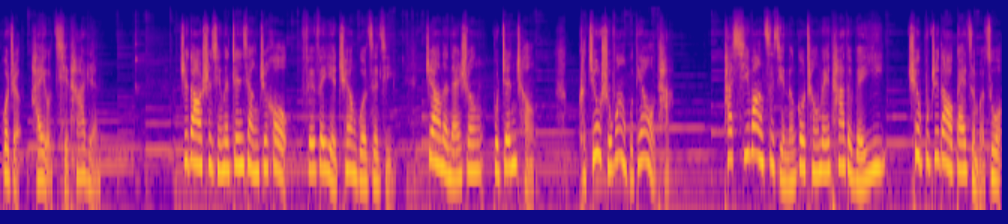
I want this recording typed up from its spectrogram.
或者还有其他人。知道事情的真相之后，菲菲也劝过自己，这样的男生不真诚。可就是忘不掉他，他希望自己能够成为他的唯一，却不知道该怎么做。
